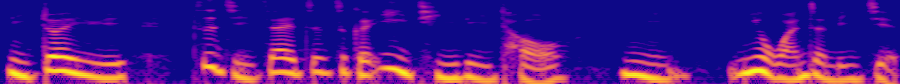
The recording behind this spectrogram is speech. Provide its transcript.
你对于自己在这这个议题里头，你你有完整理解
